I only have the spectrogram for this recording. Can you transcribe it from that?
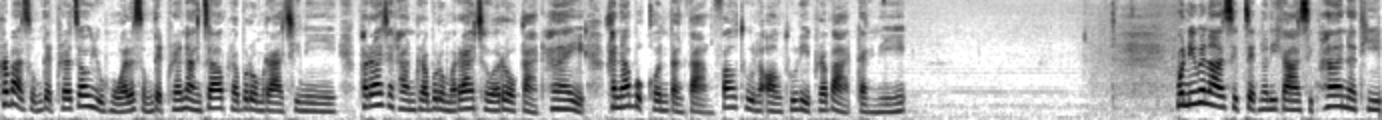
พระบาทสมเด็จพระเจ้าอยู่หัวและสมเด็จพระนางเจ้าพระบรมราชินี พระราชทานพระบรมราชวโรกาสให้ คณะบุคคลต่างๆ เฝ้าทูลละอองธุลีพระบาทดังนี้ วันนี้เวลา 17นาฬิกา15 นาที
